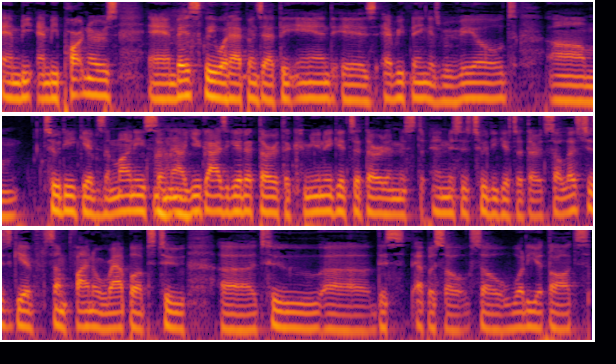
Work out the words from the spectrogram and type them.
and be and be partners. And basically, what happens at the end is everything is revealed. Um, 2D gives the money, so now you guys get a third, the community gets a third, and Mr. and Mrs. 2D gets a third. So let's just give some final wrap ups to uh, to uh, this episode. So, what are your thoughts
